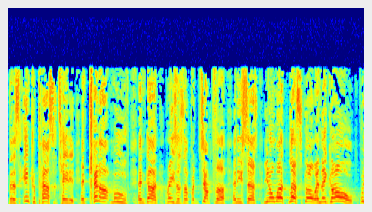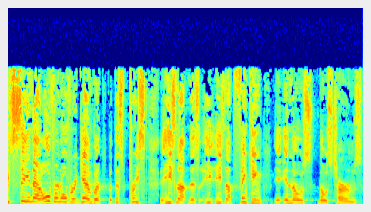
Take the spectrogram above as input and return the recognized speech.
that is incapacitated and cannot move, and God raises up a Jephthah and he says, You know what? Let's go. And they go. We've seen that over and over again, but, but this priest, he's not, this, he, he's not thinking in those, those terms.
